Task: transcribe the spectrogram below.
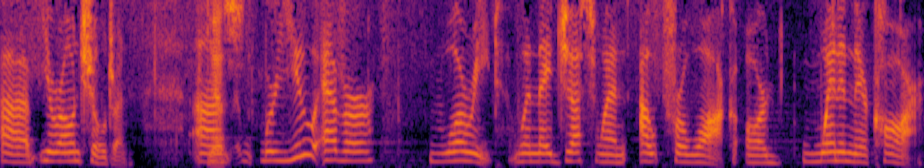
uh, your own children. Um, yes. Were you ever worried when they just went out for a walk or went in their car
